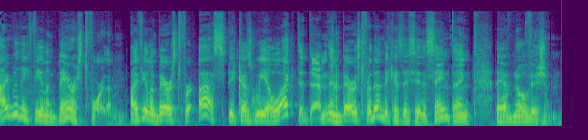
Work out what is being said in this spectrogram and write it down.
I really feel embarrassed for them. I feel embarrassed for us because we elected them, and embarrassed for them because they say the same thing. They have no vision.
